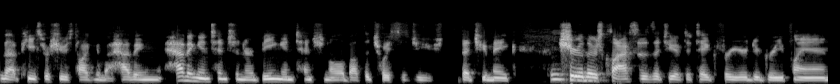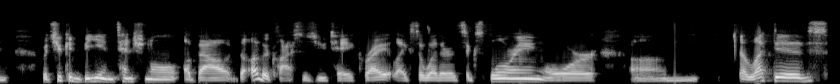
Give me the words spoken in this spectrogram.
that piece where she was talking about having having intention or being intentional about the choices you that you make. Mm-hmm. Sure, there's classes that you have to take for your degree plan, but you can be intentional about the other classes you take, right? Like so, whether it's exploring or um, electives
